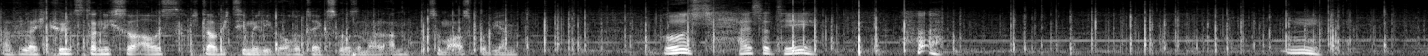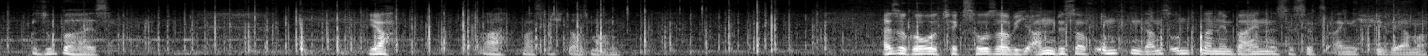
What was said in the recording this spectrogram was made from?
Aber vielleicht kühlt es dann nicht so aus. Ich glaube, ich ziehe mir die Gore-Tex-Hose mal an zum Ausprobieren. Prost, heißer Tee. mmh super heiß. Ja, ah, was Licht ausmachen. Also Gore-Tex Hose habe ich an, bis auf unten, ganz unten an den Beinen ist es jetzt eigentlich viel wärmer.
